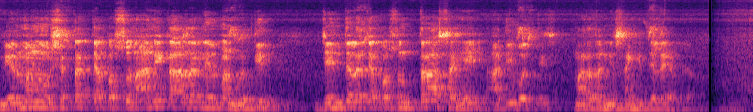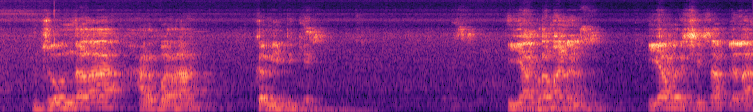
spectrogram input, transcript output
निर्माण होऊ शकतात. त्यापासून अनेक आजार निर्माण होतील. जनतेला त्यापासून त्रास आहे आदिवरती महाराजांनी सांगितलेलं आहे. आपल्याला जोंधळा हरभरा कमी पिकेल याप्रमाणे या वर्षीचं आपल्याला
